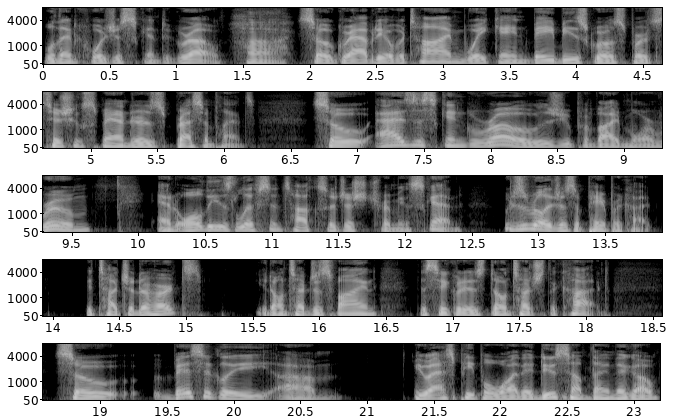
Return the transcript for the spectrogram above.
will then cause your skin to grow. Huh. So gravity over time, weight gain, babies, growth spurts, tissue expanders, breast implants. So as the skin grows, you provide more room, and all these lifts and tucks are just trimming skin, which is really just a paper cut. You touch it, it hurts. You don't touch, it's fine. The secret is don't touch the cut. So basically, um, you ask people why they do something, they go,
